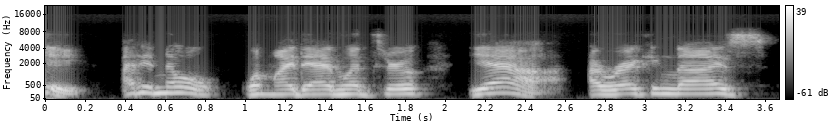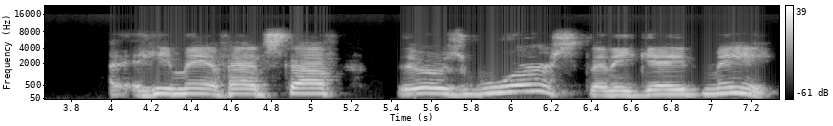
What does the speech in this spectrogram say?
I didn't know what my dad went through. Yeah, I recognize he may have had stuff that was worse than he gave me.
